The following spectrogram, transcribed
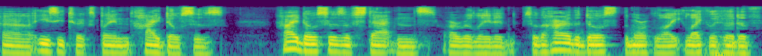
uh, easy to explain. High doses. High doses of statins are related. So the higher the dose, the more li likelihood of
